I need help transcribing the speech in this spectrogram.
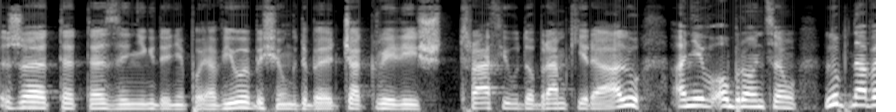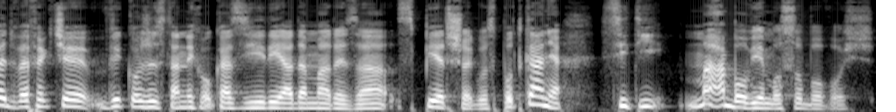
że te tezy nigdy nie pojawiłyby się, gdyby Jack Grealish trafił do bramki Realu, a nie w obrońcę lub nawet w efekcie wykorzystanych okazji Riada Mareza z pierwszego spotkania. City ma bowiem osobowość,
